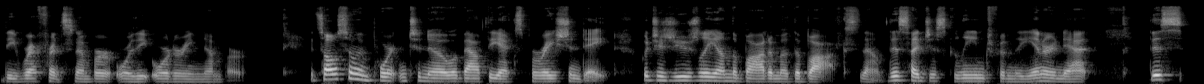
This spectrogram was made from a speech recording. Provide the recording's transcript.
the reference number or the ordering number. It's also important to know about the expiration date, which is usually on the bottom of the box. Now, this I just gleaned from the internet. This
